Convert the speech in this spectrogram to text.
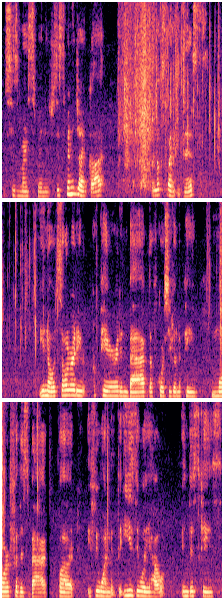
This is my spinach. The spinach I got it looks like this. You know, it's already prepared and bagged. Of course, you're going to pay more for this bag. But if you want the easy way out, in this case,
